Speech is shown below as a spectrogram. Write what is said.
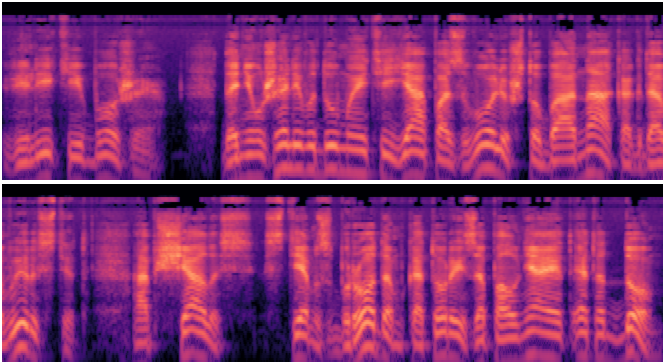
Великий Боже! Да неужели вы думаете, я позволю, чтобы она, когда вырастет, общалась с тем сбродом, который заполняет этот дом?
